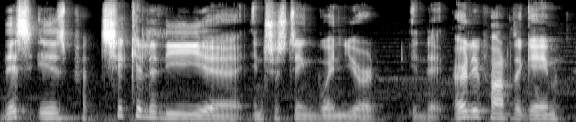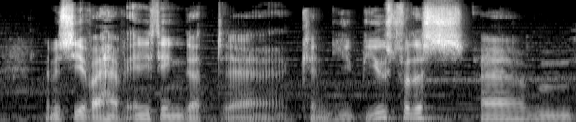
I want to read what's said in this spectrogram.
This is particularly uh, interesting when you're in the early part of the game. Let me see if I have anything that uh, can be used for this. Um,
